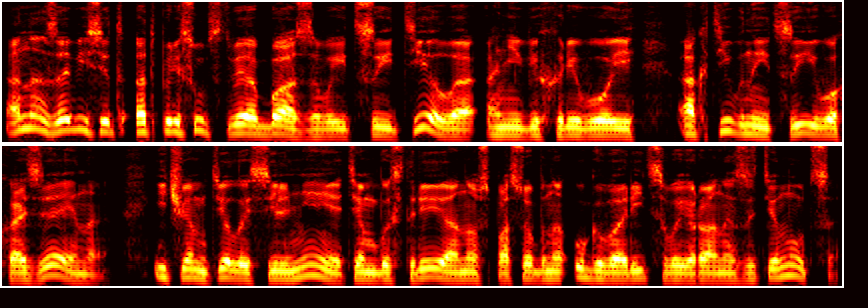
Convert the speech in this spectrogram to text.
Она зависит от присутствия базовой ЦИ тела, а не вихревой, активной ЦИ его хозяина, и чем тело сильнее, тем быстрее оно способно уговорить свои раны затянуться.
